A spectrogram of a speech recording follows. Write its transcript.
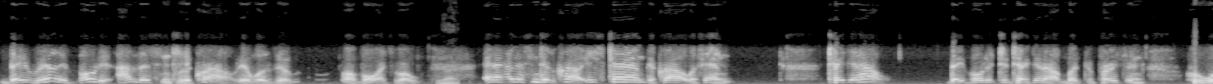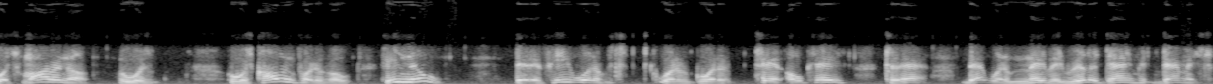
They really voted. I listened to the crowd. It was a a voice vote. Right. And I listened to the crowd. Each time the crowd was saying, take it out. They voted to take it out. But the person who was smart enough, who was who was calling for the vote, he knew that if he would have would have would have said okay to that, that would have maybe really damaged, damaged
